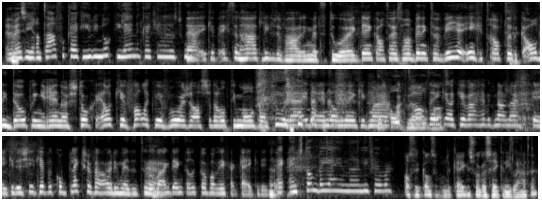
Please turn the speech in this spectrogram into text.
En de mensen hier aan tafel, kijken jullie nog? Guilaine, kijk je naar de Tour? Ja, ik heb echt een haat-liefde verhouding met de Tour. Ik denk altijd, van, ben ik er weer ingetrapt... dat ik al die dopingrenners toch... elke keer val ik weer voor ze als ze daar op die Mont Ventoux rijden. En dan denk ik maar, achteraf denk ik elke keer... waar heb ik nou naar gekeken? Dus ik heb een complexe verhouding met de Tour. Maar ik denk dat ik toch wel weer ga kijken dit jaar. En Stan, ben jij een uh, liefhebber? Als ik de kans heb om te kijken, zou ik dat zeker niet laten.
